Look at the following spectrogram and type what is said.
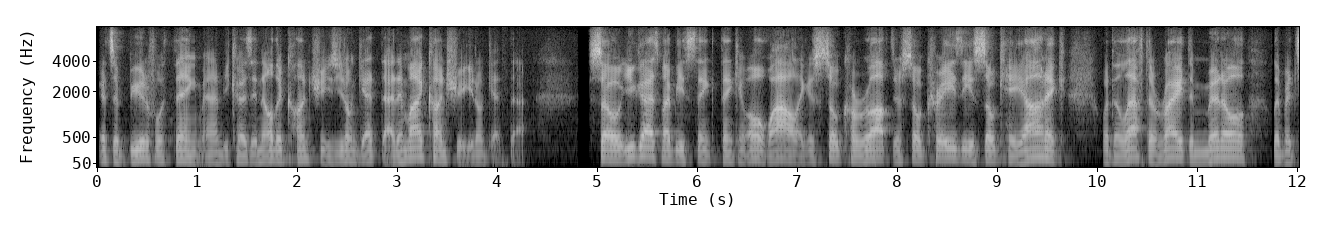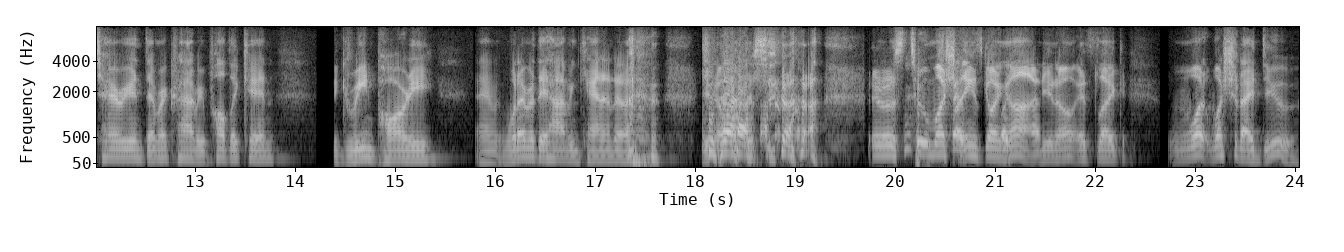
it's a beautiful thing, man, because in other countries, you don't get that. In my country, you don't get that. So you guys might be think, thinking, oh, wow, like it's so corrupt, they're so crazy, it's so chaotic with the left, the right, the middle, libertarian, Democrat, Republican, the Green Party, and whatever they have in Canada. you know, there's, you know, there's too much like, things going like on. You know, it's like, what what should I do?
